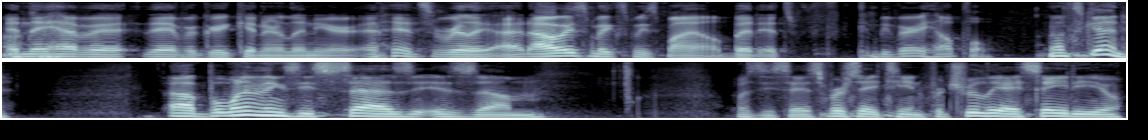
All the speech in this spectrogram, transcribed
and they have a they have a Greek interlinear and it's really it always makes me smile, but it can be very helpful. That's good. Uh, but one of the things he says is, um, what does he say? It's verse 18. For truly I say to you,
